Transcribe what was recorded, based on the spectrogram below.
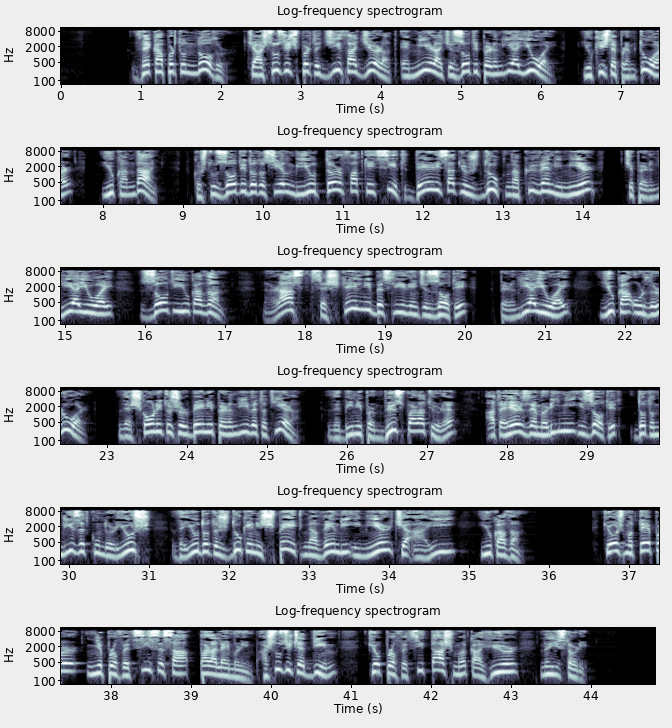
Dhe ka për të ndodhur që ashtu si për të gjitha gjërat e mira që Zoti Perëndia juaj ju kishte premtuar, ju kanë dalë. Kështu Zoti do të sjellë mbi ju tërë fatkeqësitë derisa t'ju zhdukë nga ky vend i mirë që Perëndia juaj, Zoti ju ka dhënë. Në rast se shkelni besëlidhjen që Zoti, Perëndia juaj, ju ka urdhëruar dhe shkoni t'u shërbeni perëndive të tjera dhe bini përmbys para tyre, atëherë zemërimi i Zotit do të ndizet kundër jush dhe ju do të zhdukeni shpejt nga vendi i mirë që ai ju ka dhënë. Kjo është më tepër një profeci sesa paralajmërim. Ashtu siç e dimë, kjo profeci tashmë ka hyrë në histori.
